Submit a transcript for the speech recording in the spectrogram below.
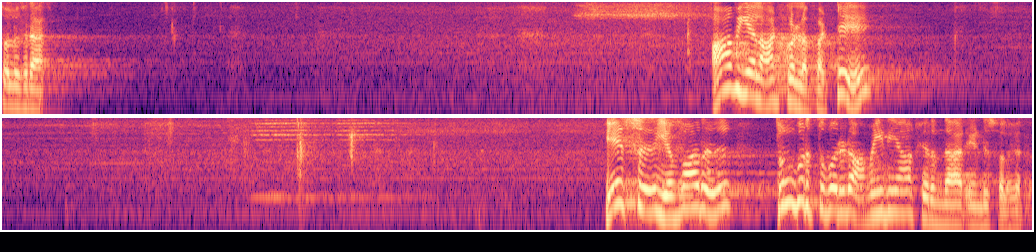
சொல்லுகிறார். ஆவியால் ஆட்கொள்ளப்பட்டு இயேசு எவ்வாறு துன்புறுத்துவோரிடம் அமைதியாக இருந்தார் என்று சொல்கிறது.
